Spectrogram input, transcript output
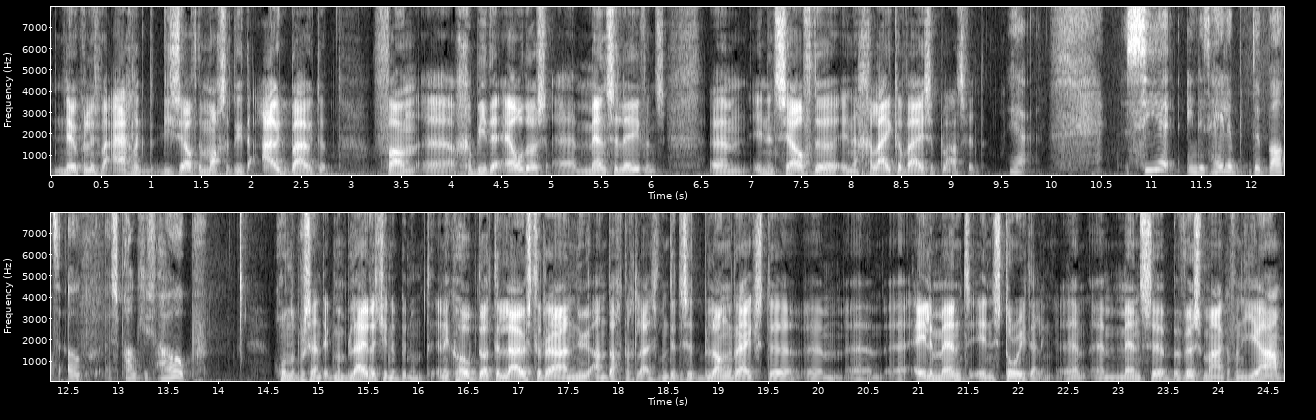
neocolonialisme eigenlijk diezelfde machtsstructuur uitbuiten van gebieden elders, mensenlevens, ehm, in eenzelfde, in een gelijke wijze plaatsvindt. Ja. Zie je in dit hele debat ook sprankjes hoop? 100%. Ik ben blij dat je het benoemt. En ik hoop dat de luisteraar nu aandachtig luistert. Want dit is het belangrijkste ehm, ehm, eh, element in storytelling. Hè? En mensen bewust maken van ja,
